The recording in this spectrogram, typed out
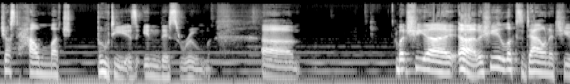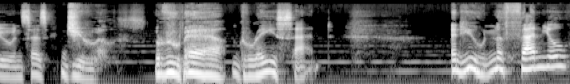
just how much booty is in this room. Um, but she, uh, uh, she looks down at you and says, Jewels, Rubert Graysand. And you, Nathaniel?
